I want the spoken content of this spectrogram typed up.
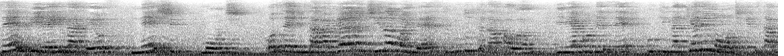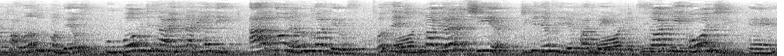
servireis a Deus neste monte. Ou seja, estava garantido a Moisés que tudo que ele estava falando iria acontecer, porque naquele monte que ele estava falando com Deus, o povo de Israel estaria ali, adorando a Deus. Ou seja, uma sabia de que Deus iria fazer. Só que hoje, é,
